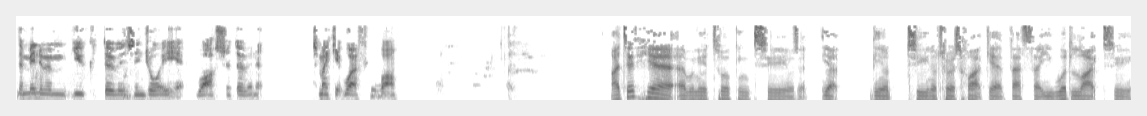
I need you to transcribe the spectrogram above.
the minimum you could do is enjoy it whilst you're doing it to make it worth your while. I did hear uh, when you were talking to, was it, yeah, the, to Notorious Fight Gear that uh, you would like to,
